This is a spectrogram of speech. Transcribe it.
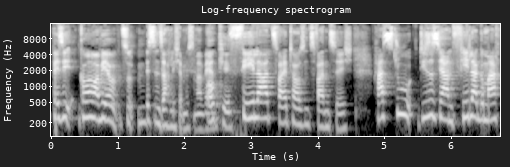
Percy, kommen wir mal wieder zu, ein bisschen sachlicher müssen wir werden. Okay. Fehler 2020. Hast du dieses Jahr einen Fehler gemacht,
